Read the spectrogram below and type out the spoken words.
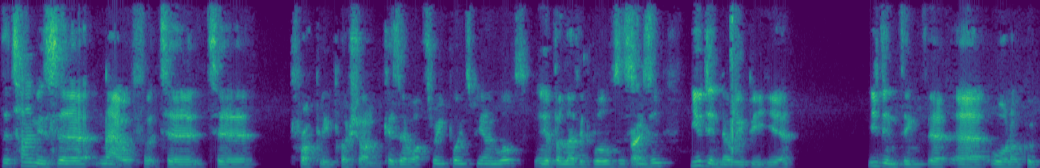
the time is uh, now for to to properly push on because they're what three points behind Wolves, Yeah. your beloved Wolves this Right. season. You didn't know we'd be here. You didn't think that uh, Warnock would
